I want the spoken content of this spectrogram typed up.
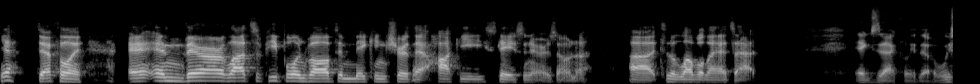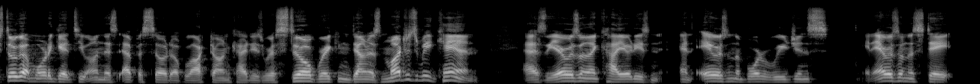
Yeah, definitely. And, and, there are lots of people involved in making sure that hockey stays in Arizona uh, to the level that it's at. Exactly, though. We still got more to get to on this episode of Locked On Coyotes. We're still breaking down as much as we can as the Arizona Coyotes and, and Arizona Board of Regents in Arizona State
